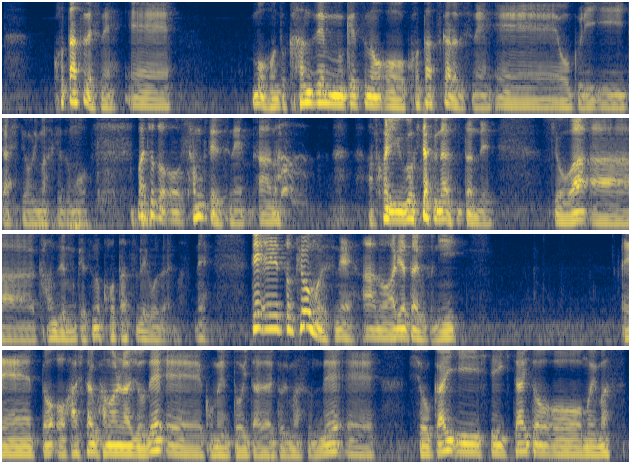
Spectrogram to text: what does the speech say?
こたつですね、えー、もうほんと完全無欠のこたつからですね、えー、お送りいたしておりますけども、まあちょっと寒くてですね、あの、あまり動きたくなかったんで、今日は、あ完全無欠のこたつでございますね。で、えーっと、今日もですね、あの、ありがたいことに、えーっと、ハッシュタグハマるラジオで、えーコメントをいただいておりますんで、えー紹介していきたいと思います。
